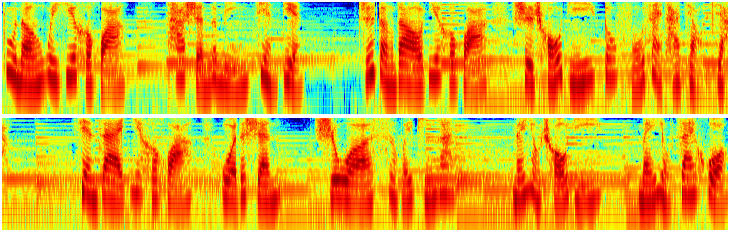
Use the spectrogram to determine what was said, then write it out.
不能为耶和华他神的名建殿，只等到耶和华使仇敌都伏在他脚下。现在耶和华我的神使我四围平安。”没有仇敌，没有灾祸。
